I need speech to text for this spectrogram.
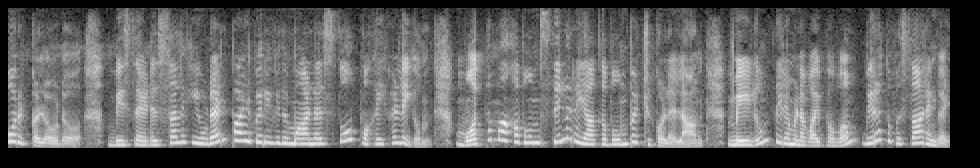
பொருட்களோடு விசேட சலுகையுடன் பல்வேறு விதமான சோப் வகைகளையும் மொத்தமாகவும் சில்லறையாகவும் பெற்றுக்கொள்ளலாம். மேலும் திருமண வைபவம் விருந்து விசாரங்கள்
